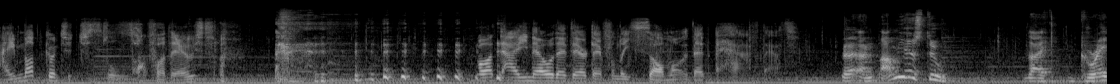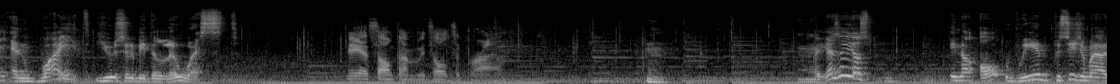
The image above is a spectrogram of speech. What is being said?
I'm not going to just look for those. but I know that there are definitely some that have that. Uh, I'm, I'm used to, like, gray and white usually be the lowest. Yeah, sometimes it's also brown. I guess I just in a o- weird position where I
